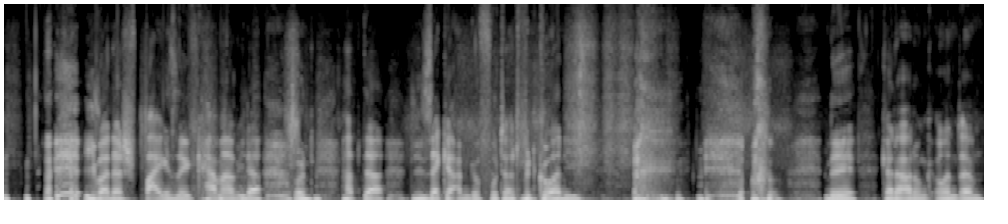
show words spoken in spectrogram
ich war in der Speisekammer wieder und hab da die Säcke angefuttert mit Cornis. nee, keine Ahnung. Und ähm,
